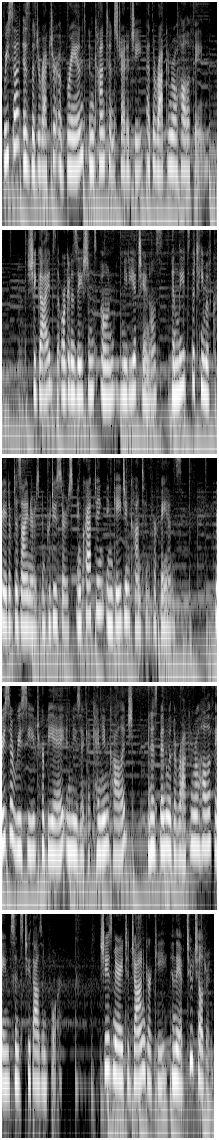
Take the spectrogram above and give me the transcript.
Risa is the Director of Brand and Content Strategy at the Rock and Roll Hall of Fame. She guides the organization's owned media channels and leads the team of creative designers and producers in crafting engaging content for fans. Risa received her BA in music at Kenyon College and has been with the Rock and Roll Hall of Fame since 2004. She is married to John Goehrke and they have two children,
